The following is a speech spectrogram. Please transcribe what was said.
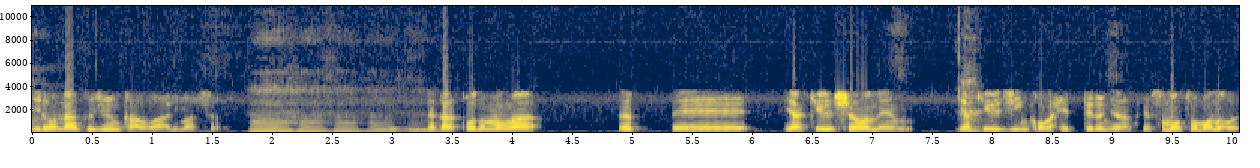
いろんな悪循環はありますよね。だから子供が、えー野球少年、野球人口が減ってるんじゃなくて、そもそもの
